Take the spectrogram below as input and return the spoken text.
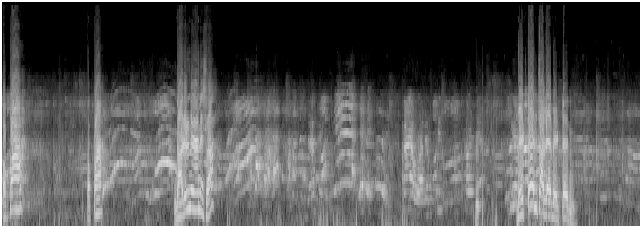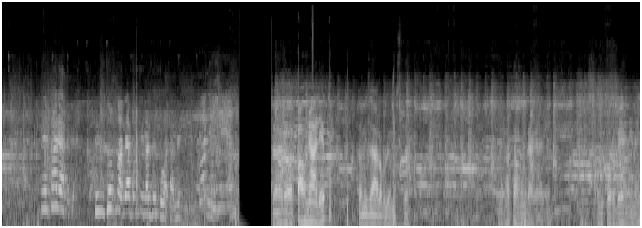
पप्पा? पप्पा? गाडी नाही आणेस भेटन चाल्या भेटन. तर पाहुणे आलेत. तर मी जायला लागलोय मस्त. घरात थांबून काय करायचं? कोण पोरगे आहे नाही?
